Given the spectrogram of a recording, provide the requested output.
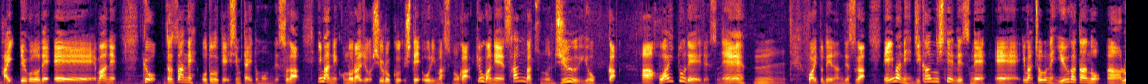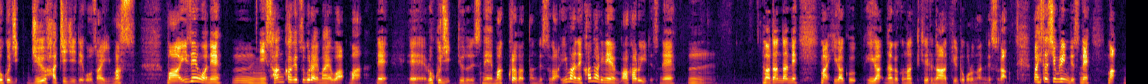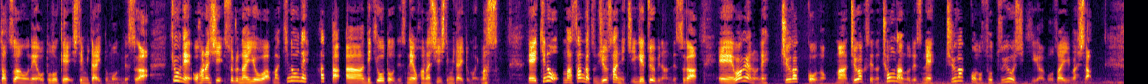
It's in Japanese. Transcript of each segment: はい。ということで、えー、まあね、今日雑談ね、お届けしてみたいと思うんですが、今ね、このラジオ収録しておりますのが、今日がね、3月の14日、あ、ホワイトデーですね。うん。ホワイトデーなんですが、えー、今ね、時間にしてですね、えー、今ちょうどね、夕方のあ6時、18時でございます。まあ、以前はね、うん、2、3ヶ月ぐらい前は、まあね、えー、6時っていうとですね、真っ暗だったんですが、今ね、かなりね、明るいですね。うん。まあ、だんだんね、まあ、日がく、日が長くなってきてるなっていうところなんですが、まあ、久しぶりにですね、まあ、雑談をね、お届けしてみたいと思うんですが、今日ね、お話しする内容は、まあ、昨日ね、あった、あ出来事をですね、お話ししてみたいと思います。えー、昨日、まあ、3月13日、月曜日なんですが、えー、我が家のね、中学校の、まあ、中学生の長男のですね、中学校の卒業式がございました。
